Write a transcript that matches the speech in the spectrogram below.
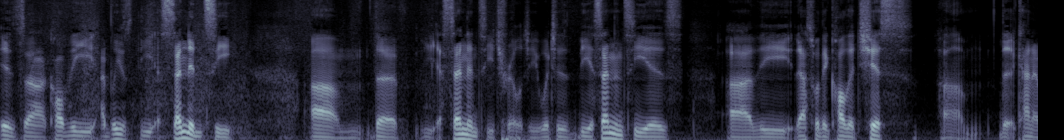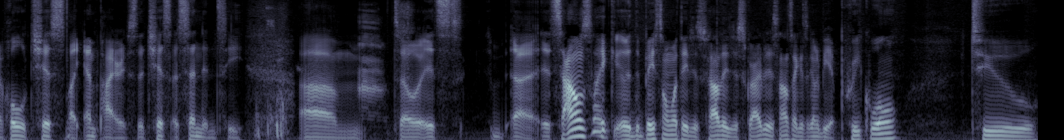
is uh, called the I believe it's the Ascendancy, um, the, the Ascendancy trilogy, which is the Ascendancy is uh, the that's what they call the Chiss, um, the kind of whole Chiss like empires, the Chiss Ascendancy. Um, so it's uh, it sounds like uh, based on what they just how they described it, it sounds like it's going to be a prequel to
